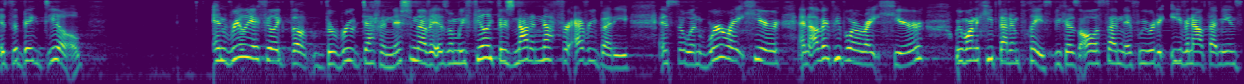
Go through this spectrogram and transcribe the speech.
It's a big deal. And really, I feel like the, the root definition of it is when we feel like there's not enough for everybody. And so when we're right here and other people are right here, we want to keep that in place because all of a sudden, if we were to even out, that means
